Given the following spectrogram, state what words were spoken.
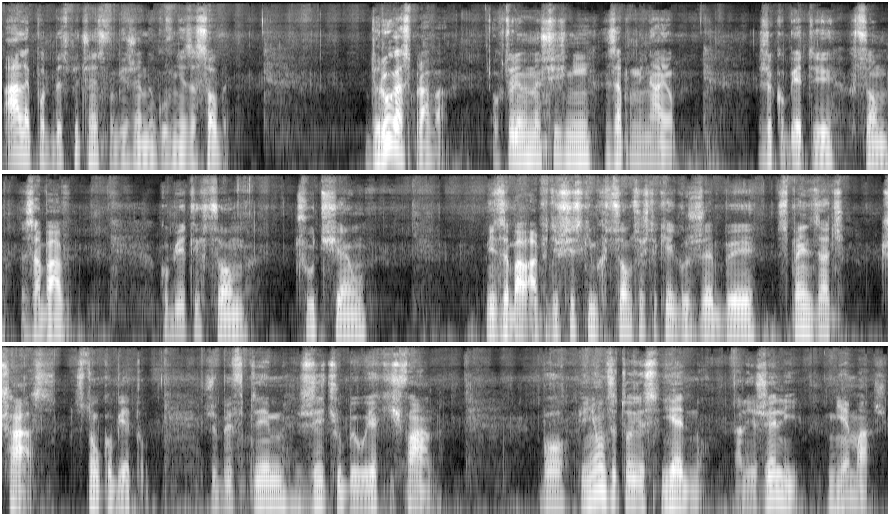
ale pod bezpieczeństwo bierzemy głównie zasoby. Druga sprawa, o której mężczyźni zapominają, że kobiety chcą zabawy. Kobiety chcą czuć się, mieć zabawę, ale przede wszystkim chcą coś takiego, żeby spędzać czas z tą kobietą. Żeby w tym życiu był jakiś fan. Bo pieniądze to jest jedno, ale jeżeli nie masz,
